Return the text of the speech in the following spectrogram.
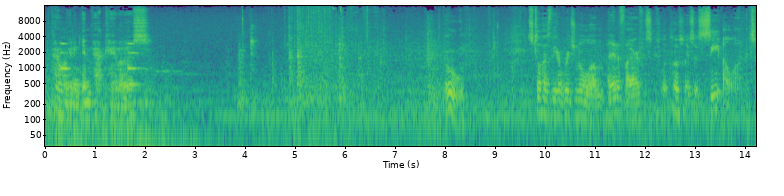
I kind of want to get an impact cam of this. Ooh. Still has the original um, identifier. If you look closely, it says CL on it,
